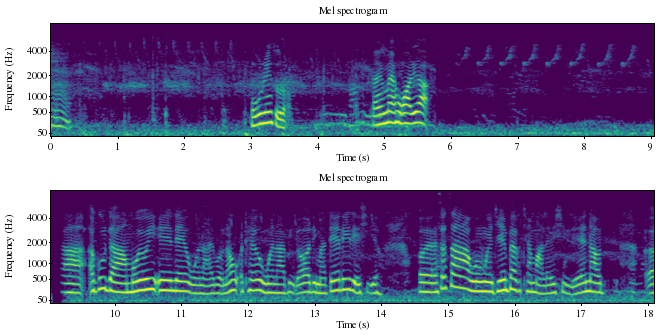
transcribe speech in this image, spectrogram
อืมဟိုးရင်းဆိုတော့ဒါပေမဲ့ဟိုဟာတွေကဒါအခုဒါမိုးရိုးကြီးအင်းတဲကိုဝင်လာပြီပေါ့နော်အထဲကိုဝင်လာပြီးတော့ဒီမှာတဲလေးတွေရှိရယ်အဲဆက်ဆက်ဝင်ဝင်ချင်းဘက်ချမ်းမှာလည်းရှိတယ်နောက် အဲ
